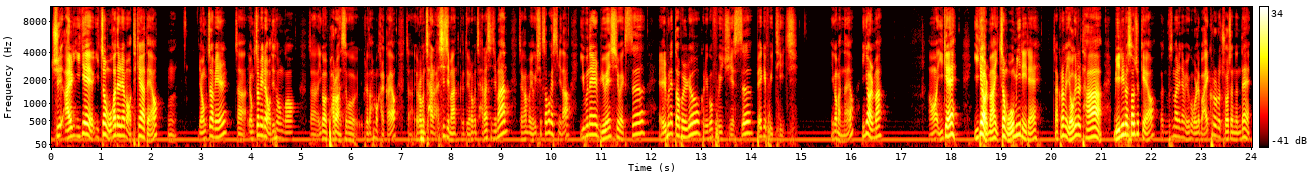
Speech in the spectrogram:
G R 이게 2.5가 되려면 어떻게 해야 돼요? 음, 0.1. 자 0.1은 어디서 온 거? 자, 이거 바로 안 쓰고 그래도 한번 갈까요? 자, 여러분 잘 아시지만 그래도 여러분 잘 아시지만 제가 한번 여기씩 써 보겠습니다. 2분의 1뮤 NCOX, L분의 W 그리고 VGS 빼기 VTH 이거 맞나요? 이게 얼마? 어, 이게 이게 얼마? 2.5mm래. 자, 그러면 여기를 다 미리로 써 줄게요. 무슨 말이냐면 이거 원래 마이크로로 주어졌는데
